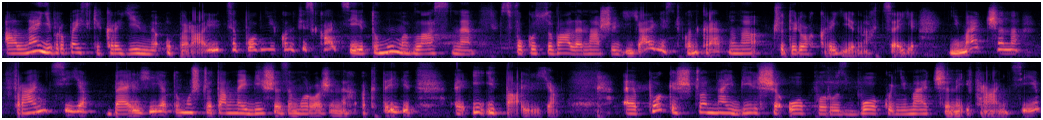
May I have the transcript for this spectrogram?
Але європейські країни опираються повній конфіскації, тому ми власне сфокусували нашу діяльність конкретно на чотирьох країнах: це є Німеччина, Франція, Бельгія, тому що там найбільше заморожених активів, е, і Італія. Е, поки що найбільше опору з боку Німеччини і Франції.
